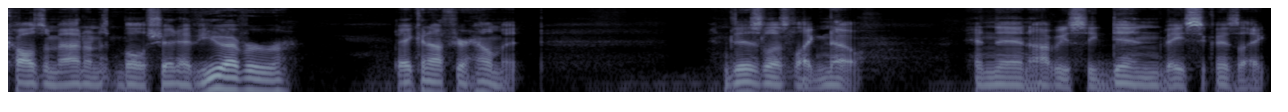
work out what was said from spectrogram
calls him out on his bullshit. Have you ever taken off your helmet? And Vizsla's like, no. And then obviously Din basically is like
